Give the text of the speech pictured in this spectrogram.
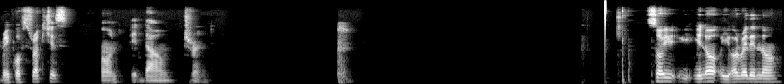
Breakup structures on a downtrend. So you, you know you already know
